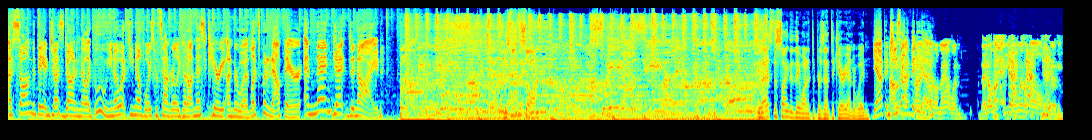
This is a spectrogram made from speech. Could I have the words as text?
a song that they had just done, and they're like, ooh, you know what female voice would sound really good on this? Carrie Underwood. Let's put it out there, and then get denied. This is the song. So that's the song that they wanted to present to Carrie Underwood. Yep, and No, she we saw the video. down on that one. They don't. You don't win them all, Cody.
